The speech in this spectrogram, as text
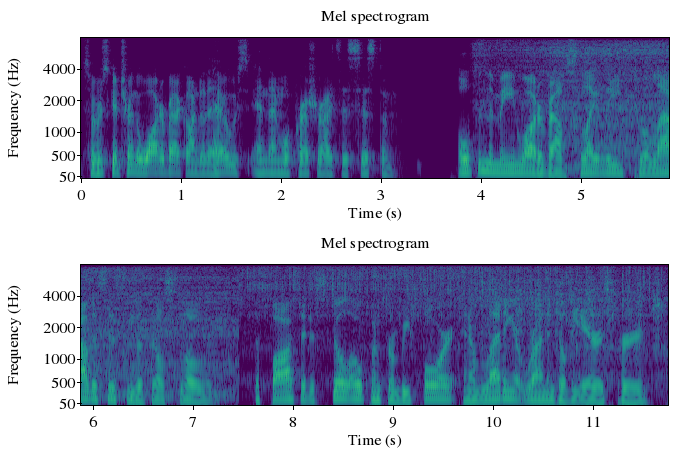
So we're just gonna turn the water back onto the house and then we'll pressurize this system. Open the main water valve slightly to allow the system to fill slowly. The faucet is still open from before and I'm letting it run until the air is purged.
